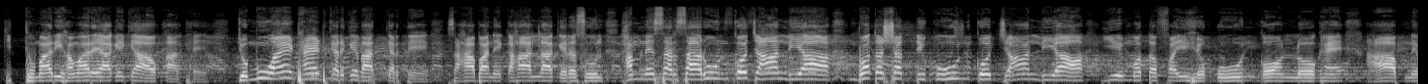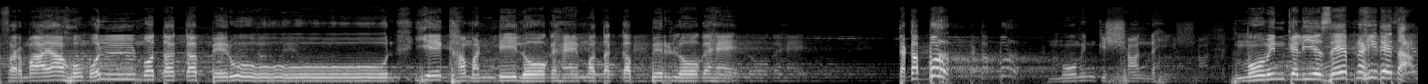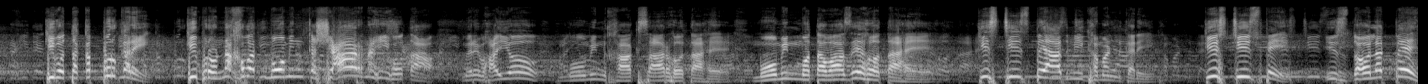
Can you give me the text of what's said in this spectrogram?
कि तुम्हारी हमारे आगे क्या औकात है? जो मुँह ऐठ ऐठ करके बात करते हैं। सहाबा ने कहा, अल्लाह के रसूल, हमने सरसारून को जान लिया, मुतशद्दिकून को जान लिया। ये मुतफ़हिकून कौन लोग हैं? आपने फरमाया, हुमुल मुतकब्बिरून। ये घमंडी लोग हैं, मुतकब्बिर लोग हैं। तकब्बुर! मोमिन की शान नहीं। मोमिन के लिए जेब नहीं देता। कि वो तकबर करे किब्र नखवत मोमिन का शार नहीं होता। मेरे भाइयों, मोमिन खाकसार होता है, मोमिन मुतवाजे होता है। किस चीज़ पे आदमी घमंड करे? किस चीज़ पे? इस दौलत पे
